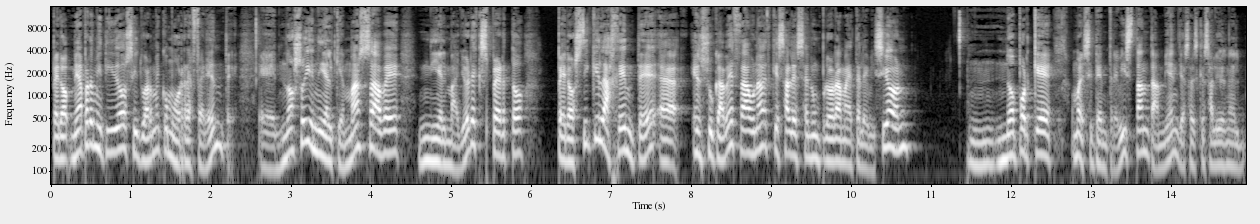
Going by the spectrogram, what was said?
pero me ha permitido situarme como referente. Eh, no soy ni el que más sabe, ni el mayor experto, pero sí que la gente, eh, en su cabeza, una vez que sales en un programa de televisión, mm, no porque, hombre, si te entrevistan también, ya sabéis que salió en el,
